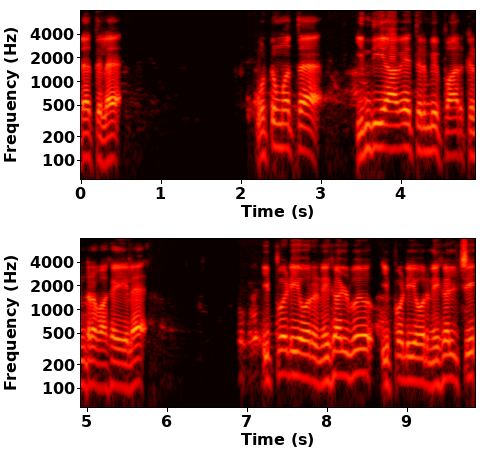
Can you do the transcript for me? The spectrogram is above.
இடத்துல ஒட்டுமொத்த இந்தியாவே திரும்பி பார்க்கின்ற வகையில் இப்படி ஒரு நிகழ்வு இப்படி ஒரு நிகழ்ச்சி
